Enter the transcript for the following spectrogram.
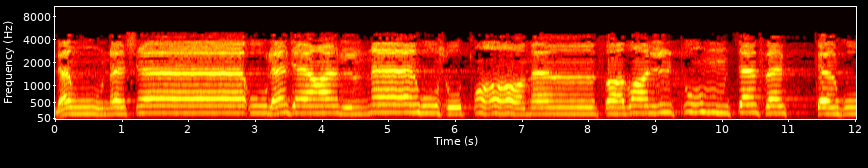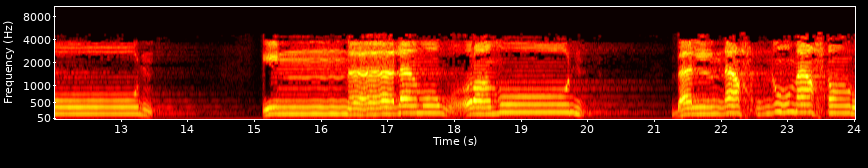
لَوْ نَشَاءُ لَجَعَلْنَاهُ حُطَامًا فَظَلْتُمْ تَفَكَّهُونَ إِنَّا لَمُغْرَمُونَ بَلْ نَحْنُ مَحْرُومُونَ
